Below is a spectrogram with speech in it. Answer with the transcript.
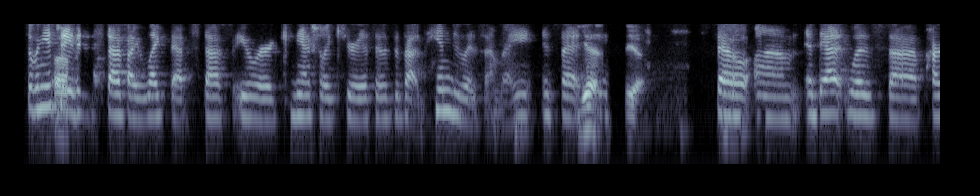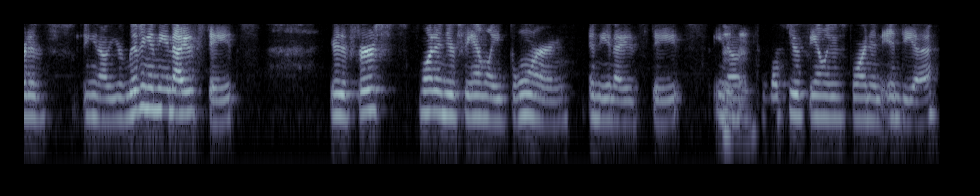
so when you say uh, that stuff, I like that stuff. You were naturally curious. It was about Hinduism, right? Is that yeah, yeah. So um, and that was uh, part of you know you're living in the United States. You're the first one in your family born in the United States. You know, mm-hmm. rest of your family was born in India,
